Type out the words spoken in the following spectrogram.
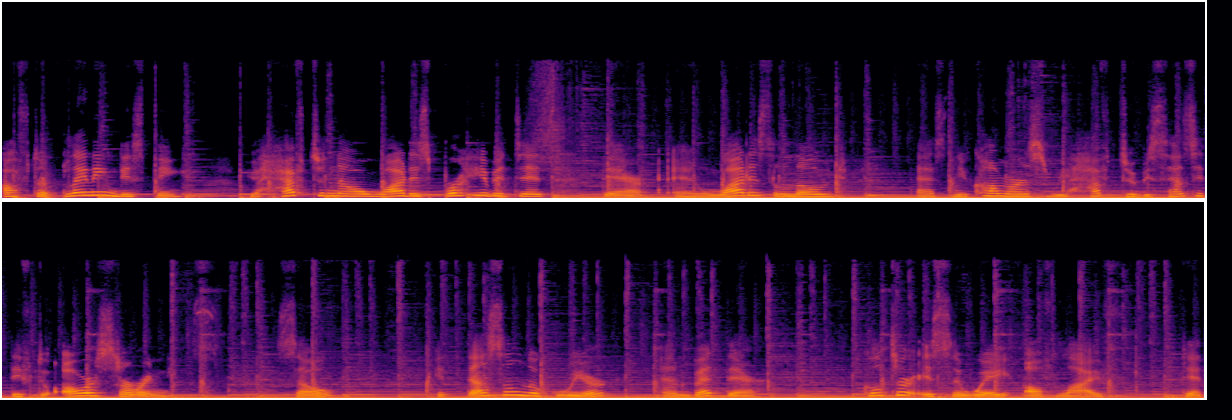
After planning this thing, you have to know what is prohibited there and what is allowed. As newcomers, we have to be sensitive to our surroundings so it doesn't look weird and bad there. Culture is a way of life that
